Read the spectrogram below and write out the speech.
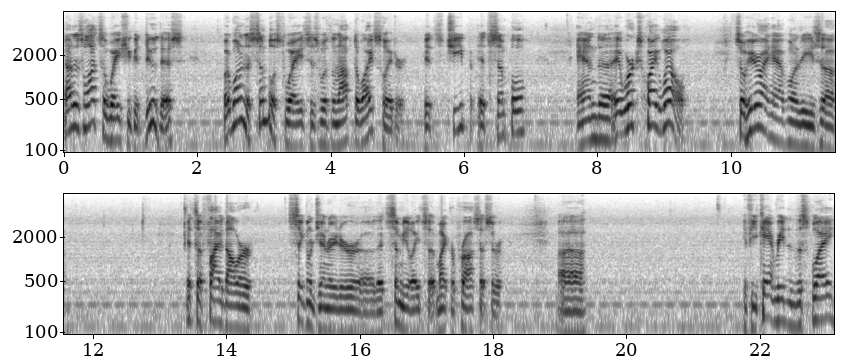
Now there's lots of ways you could do this but one of the simplest ways is with an opto isolator. It's cheap, it's simple, and uh, it works quite well. So here I have one of these, uh, it's a $5 signal generator uh, that simulates a microprocessor. Uh, if you can't read the display,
